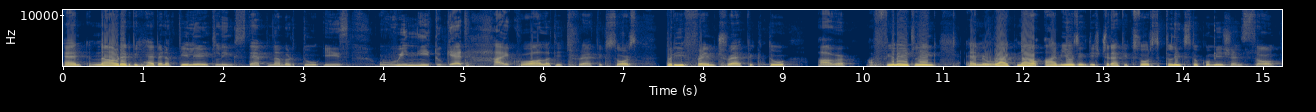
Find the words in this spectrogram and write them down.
And now that we have an affiliate link step number two is we need to get high quality traffic source pre-frame traffic to our affiliate link. And right now I'm using this traffic source clicks to commissions so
